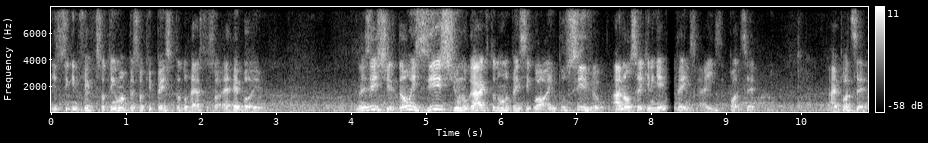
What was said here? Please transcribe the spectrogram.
isso significa que só tem uma pessoa que pensa e todo o resto só é rebanho. Não existe. Não existe um lugar que todo mundo pense igual. É impossível. A não ser que ninguém pense. Aí pode ser. Aí pode ser.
